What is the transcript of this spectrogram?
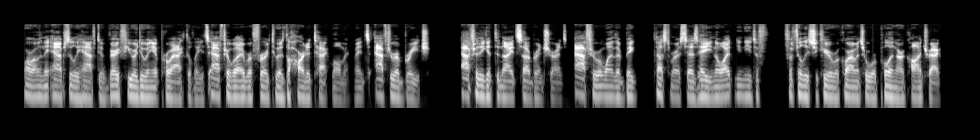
or when they absolutely have to. Very few are doing it proactively. It's after what I refer to as the heart attack moment, right? It's after a breach, after they get denied cyber insurance, after one of their big customers says, "Hey, you know what? You need to f- fulfill these security requirements, or we're pulling our contract."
